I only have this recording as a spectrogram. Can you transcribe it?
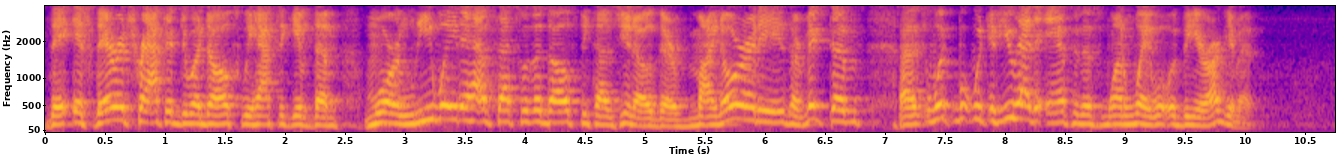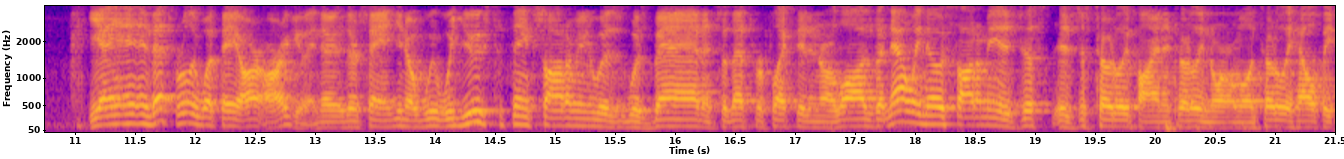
they if they're attracted to adults, we have to give them more leeway to have sex with adults because you know they're minorities or victims. Uh, what, what, if you had to answer this one way, what would be your argument? Yeah, and, that's really what they are arguing. They're, they're saying, you know, we, we used to think sodomy was, was bad, and so that's reflected in our laws. But now we know sodomy is just is just totally fine and totally normal and totally healthy.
